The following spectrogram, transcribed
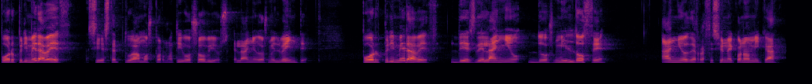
Por primera vez, si exceptuamos por motivos obvios el año 2020, por primera vez desde el año 2012, año de recesión económica,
